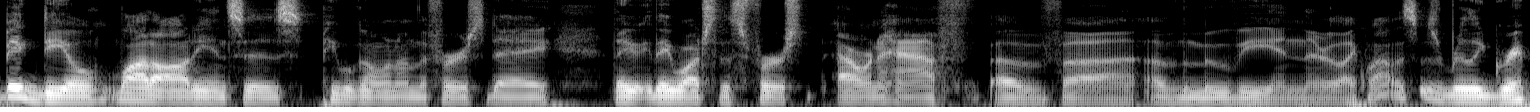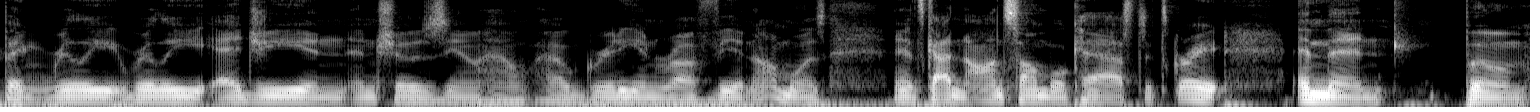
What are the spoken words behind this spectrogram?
big deal. A lot of audiences, people going on the first day. They they watch this first hour and a half of uh, of the movie, and they're like, "Wow, this is really gripping, really really edgy, and, and shows you know how how gritty and rough Vietnam was." And it's got an ensemble cast. It's great. And then boom,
